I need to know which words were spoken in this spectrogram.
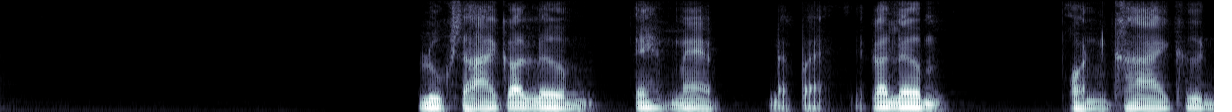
ลูกสาวก็เริ่ม เอ๊ะแม่แม่ไป ก็เริ่มผ่อนคลายขึ้น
